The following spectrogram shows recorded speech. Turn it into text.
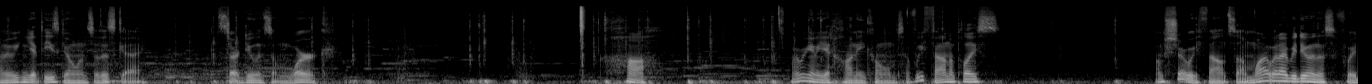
I mean, we can get these going so this guy can start doing some work. Huh. Where are we gonna get honeycombs? Have we found a place? I'm sure we found some. Why would I be doing this if we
